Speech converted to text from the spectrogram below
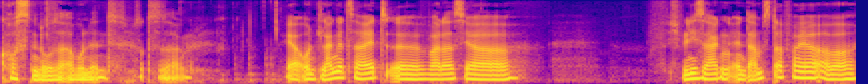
kostenloser Abonnent sozusagen. Ja, und lange Zeit äh, war das ja, ich will nicht sagen ein Dumpsterfire, aber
